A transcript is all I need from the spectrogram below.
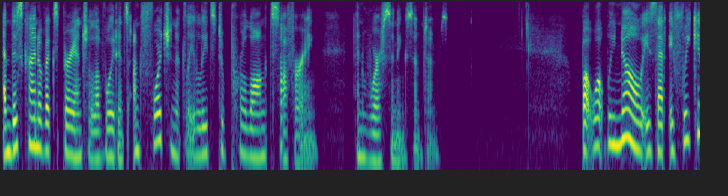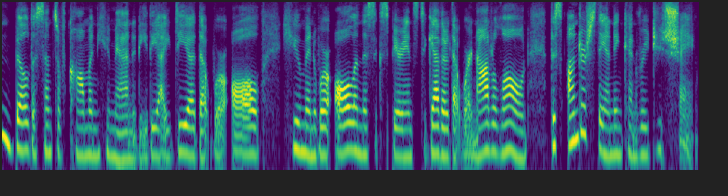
And this kind of experiential avoidance, unfortunately, leads to prolonged suffering and worsening symptoms. But what we know is that if we can build a sense of common humanity, the idea that we're all human, we're all in this experience together, that we're not alone, this understanding can reduce shame.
